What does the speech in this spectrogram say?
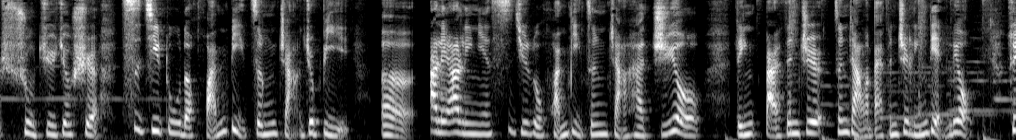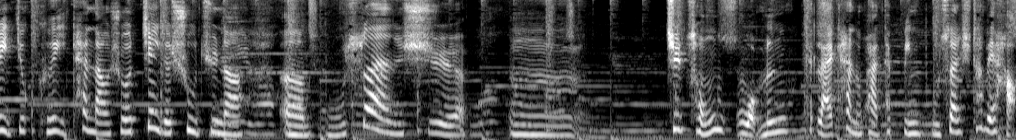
数据就是四季度的环比增长就比。呃，二零二零年四季度环比增长哈，只有零百分之增长了百分之零点六，所以就可以看到说这个数据呢，呃，不算是，嗯，其实从我们来看的话，它并不算是特别好。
